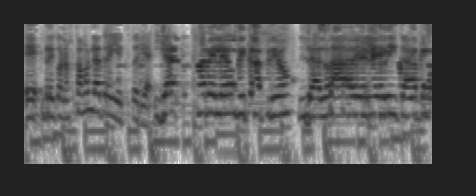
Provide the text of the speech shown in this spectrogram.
Eh, reconozcamos la trayectoria. Y ya, lo sabe Leo DiCaprio. ya lo sabe, Leo DiCaprio.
